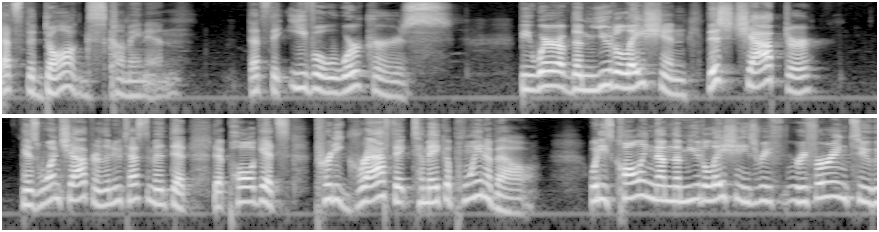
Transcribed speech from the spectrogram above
That's the dogs coming in, that's the evil workers. Beware of the mutilation. This chapter is one chapter in the New Testament that, that Paul gets pretty graphic to make a point about. What he's calling them the mutilation, he's re- referring to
